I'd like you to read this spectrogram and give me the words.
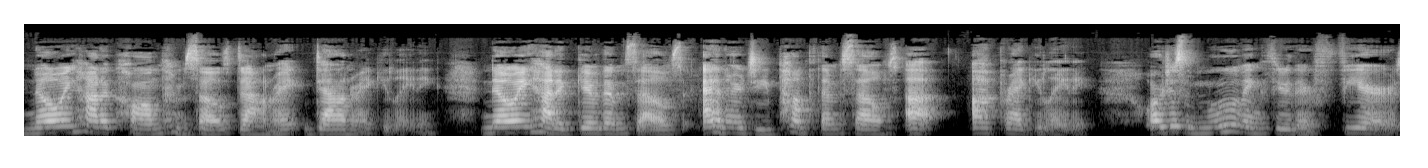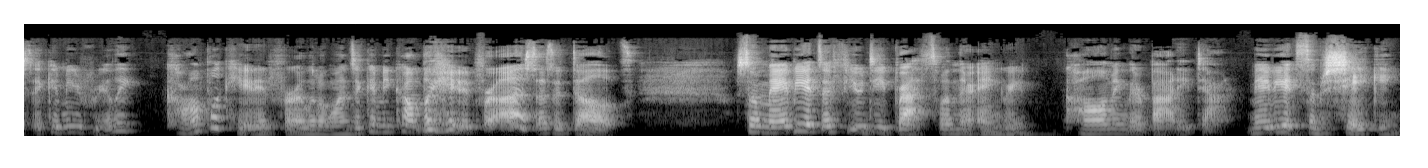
Knowing how to calm themselves down, right? Down regulating. Knowing how to give themselves energy, pump themselves up, up regulating. Or just moving through their fears. It can be really complicated for our little ones. It can be complicated for us as adults. So maybe it's a few deep breaths when they're angry, calming their body down. Maybe it's some shaking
